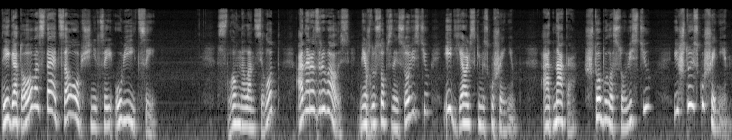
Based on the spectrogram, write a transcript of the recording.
Ты готова стать сообщницей убийцы?» Словно Ланселот, она разрывалась между собственной совестью и дьявольским искушением. Однако, что было совестью, и что искушением.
